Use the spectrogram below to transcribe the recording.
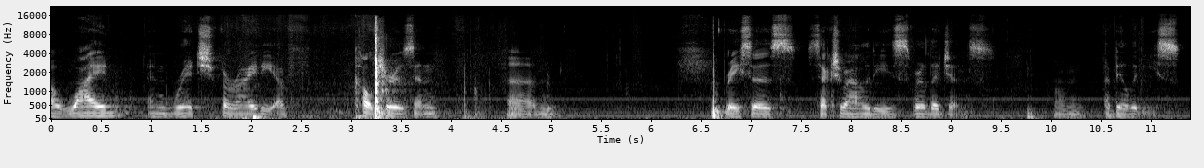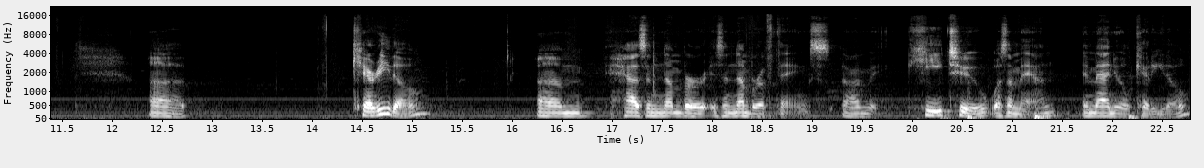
a wide and rich variety of cultures and um, races, sexualities, religions, um, abilities. Uh, Querido um, has a number is a number of things. Um, he too was a man, Emanuel Querido,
